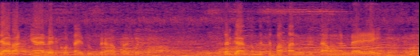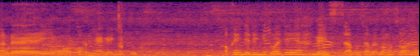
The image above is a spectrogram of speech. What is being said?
jaraknya dari kota itu berapa gitu. Tergantung kecepatan kita mengendarai mengendarai motornya kayak gitu. Oke jadi gitu aja ya guys. Aku capek banget soalnya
